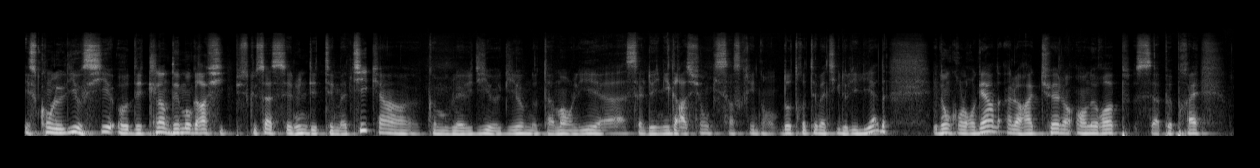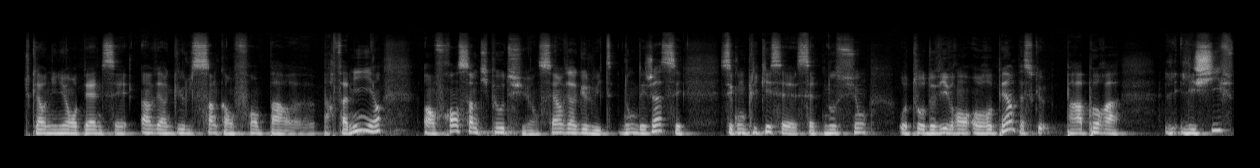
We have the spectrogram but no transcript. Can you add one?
est-ce qu'on le lie aussi au déclin démographique Puisque ça, c'est l'une des thématiques, hein, comme vous l'avez dit, euh, Guillaume, notamment liée à celle de l'immigration qui s'inscrit dans d'autres thématiques de l'Iliade. Et donc, on le regarde, à l'heure actuelle, en Europe, c'est à peu près, en tout cas en Union européenne, c'est 1,5 enfants par, euh, par famille. Hein. En France, c'est un petit peu au-dessus, hein, c'est 1,8. Donc déjà, c'est compliqué cette notion autour de vivre en européen, parce que par rapport à... Les chiffres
